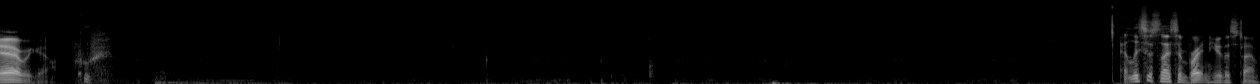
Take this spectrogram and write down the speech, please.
There we go. Whew. At least it's nice and bright in here this time.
